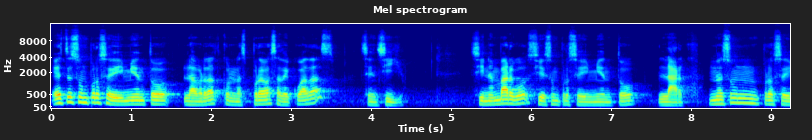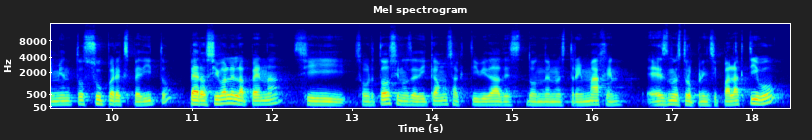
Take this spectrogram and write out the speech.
Este es un procedimiento, la verdad, con las pruebas adecuadas, sencillo. Sin embargo, sí es un procedimiento largo. No es un procedimiento súper expedito, pero sí vale la pena, si, sobre todo si nos dedicamos a actividades donde nuestra imagen es nuestro principal activo,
